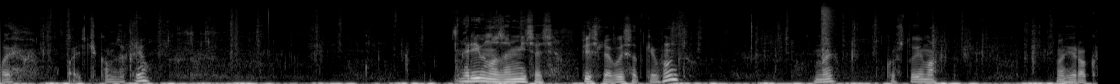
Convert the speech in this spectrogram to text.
Ой, пальчиком закрив. Рівно за місяць після висадки в ґрунт ми куштуємо огірок.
